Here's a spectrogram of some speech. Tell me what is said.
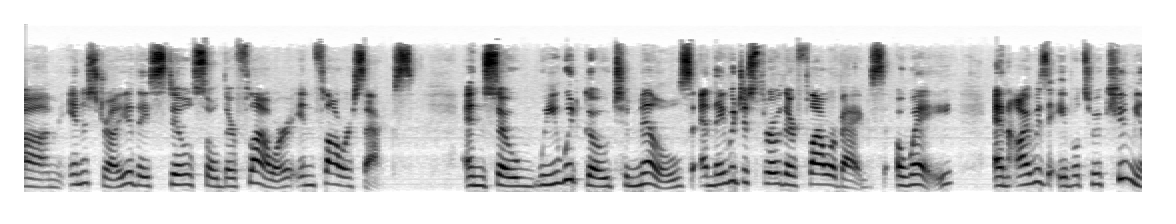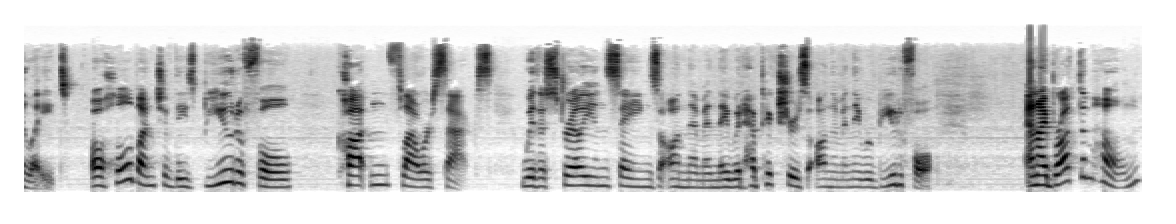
um, in Australia, they still sold their flour in flour sacks. And so we would go to mills and they would just throw their flour bags away. And I was able to accumulate a whole bunch of these beautiful cotton flour sacks with Australian sayings on them. And they would have pictures on them and they were beautiful. And I brought them home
